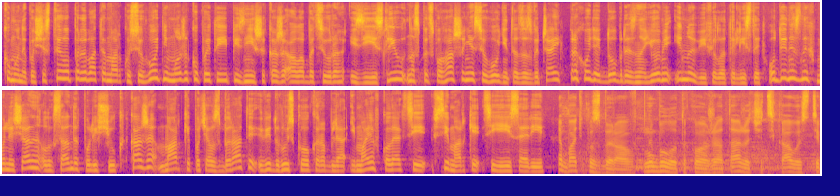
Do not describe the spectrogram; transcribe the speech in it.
Кому не пощастило придбати марку сьогодні, може купити її пізніше, каже Алла Бацюра. Із її слів, на спецпогашення сьогодні та зазвичай приходять добре знайомі і нові філателісти. Один із них хмельничанин Олександр Поліщук. Каже, марки почав збирати від руського корабля і має в колекції всі марки цієї серії. Батько збирав. Не було такого ажіотажу чи цікавості.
